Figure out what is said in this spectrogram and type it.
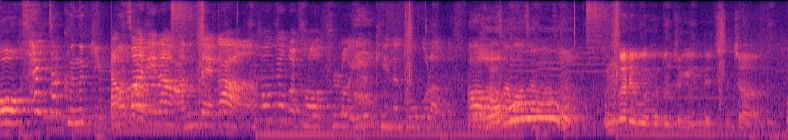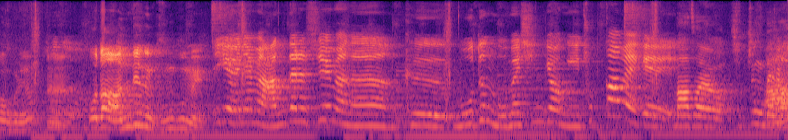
어 살짝 그 느낌. 양말이랑 안대가 성욕을 더 불러일으키는 도구라 그랬어. 아 맞아 맞아 맞아. 눈 가리고 해본 적이 있는데 진짜. 어 그래요? 응. 어나안 되는 궁금해. 이게 왜냐면 안대를 씌우면은 그 모든 몸의 신경이 촉감에게 맞아요. 집중되고 아,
